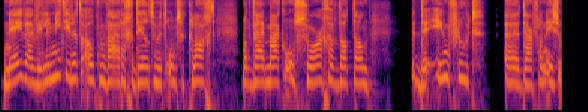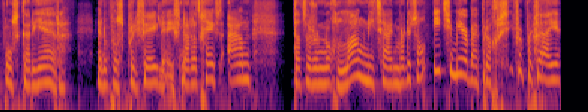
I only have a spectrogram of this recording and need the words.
nee, wij willen niet in het openbare gedeelte met onze klacht. Want wij maken ons zorgen wat dan de invloed uh, daarvan is op onze carrière en op ons privéleven. Nou, dat geeft aan dat we er nog lang niet zijn, maar dus al ietsje meer bij progressieve partijen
